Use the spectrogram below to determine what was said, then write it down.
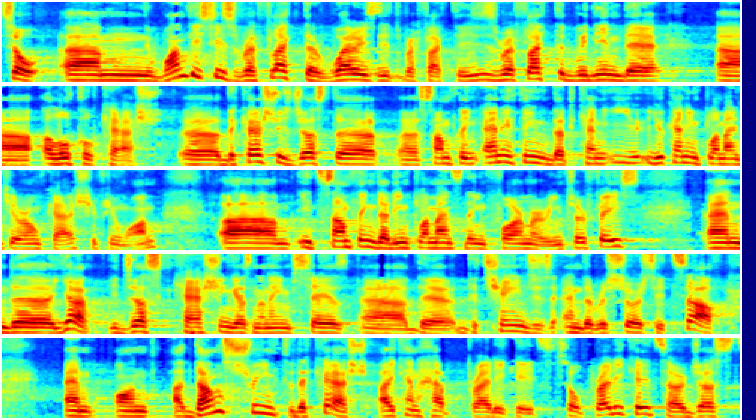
So um, when this is reflected, where is it reflected? It is reflected within the uh, a local cache. Uh, the cache is just uh, uh, something, anything that can, you, you, can implement your own cache if you want. Um, it's something that implements the Informer interface. And uh, yeah, it's just caching, as the name says, uh, the, the changes and the resource itself. And on downstream to the cache, I can have predicates. So predicates are just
